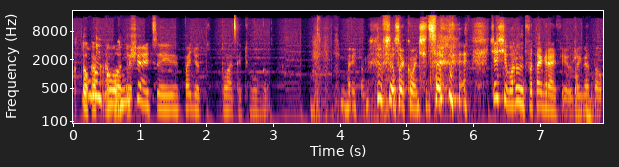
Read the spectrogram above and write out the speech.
кто Ну, как он работает. возмущается и пойдет плакать в угол. На этом все закончится. Чаще воруют фотографии, уже готов.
